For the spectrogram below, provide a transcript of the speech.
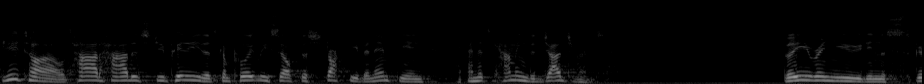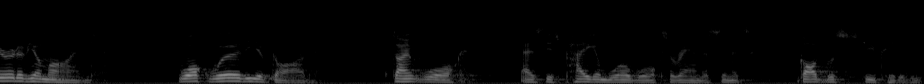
futile, it's hard hearted stupidity that's completely self destructive and empty, and, and it's coming to judgment. Be renewed in the spirit of your mind. Walk worthy of God. Don't walk as this pagan world walks around us in its godless stupidity.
